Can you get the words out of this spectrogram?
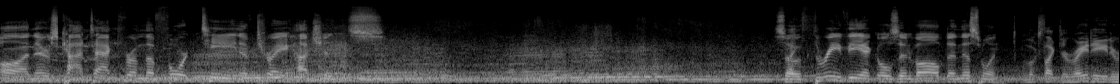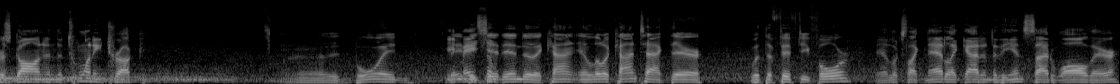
Oh, and there's contact from the 14 of Trey Hutchens. So three vehicles involved in this one. Looks like the radiator is gone in the 20 truck. Uh, did Boyd He maybe made some- get into the con a little contact there with the 54? Yeah, it looks like Natalie got into the inside wall there.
